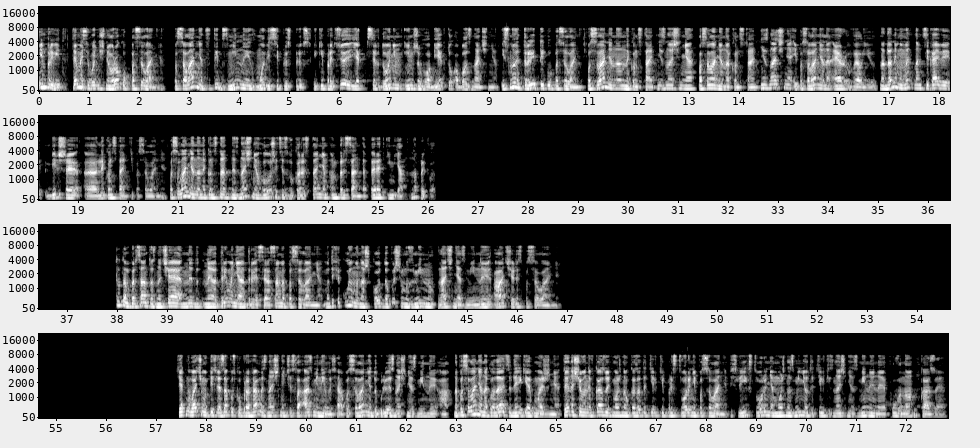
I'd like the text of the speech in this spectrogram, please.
Всім привіт! Тема сьогоднішнього уроку посилання. Посилання це тип змінної в мові C++, який працює як псевдонім іншого об'єкту або значення. Існує три типи посилань: посилання на неконстантні значення, посилання на константні значення і посилання на R-value. На даний момент нам цікаві більше е, неконстантні посилання. Посилання на неконстантне значення оголошується з використанням амперсанта перед ім'ям. Наприклад. Тут амперсант означає не, отримання адреси, а саме посилання. Модифікуємо наш код, допишемо змінну значення змінної А через посилання. Як ми бачимо, після запуску програми значення числа А змінилося, а посилання дублює значення змінної А. На посилання накладаються деякі обмеження. Те, на що вони вказують, можна вказати тільки при створенні посилання. Після їх створення можна змінювати тільки значення змінної, на яку воно вказує.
